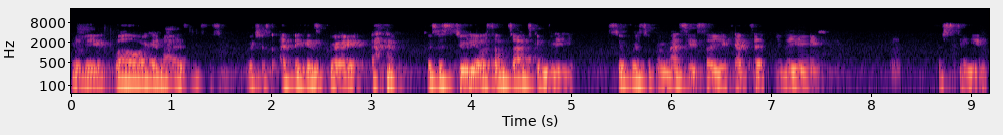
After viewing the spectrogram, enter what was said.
really well organized, which is which is I think is great because the studio sometimes can be super super messy. So you kept it really pristine.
